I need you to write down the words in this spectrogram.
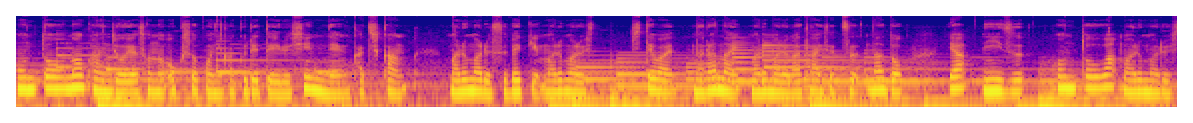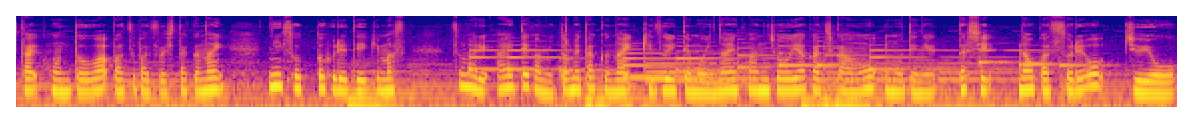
本当の感情やその奥底に隠れている信念価値観〇〇すべき〇〇してはならない〇〇が大切などやニーズ。本当は〇〇したい。本当はバツバツしたくない。にそっと触れていきます。つまり相手が認めたくない。気づいてもいない感情や価値観を表に出しなおかつそれを需要を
